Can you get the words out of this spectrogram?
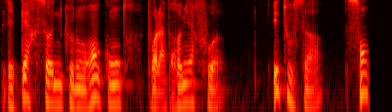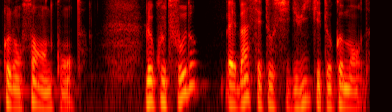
les personnes que l'on rencontre pour la première fois, et tout ça sans que l'on s'en rende compte. Le coup de foudre, eh ben, c'est aussi lui qui est aux commandes.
